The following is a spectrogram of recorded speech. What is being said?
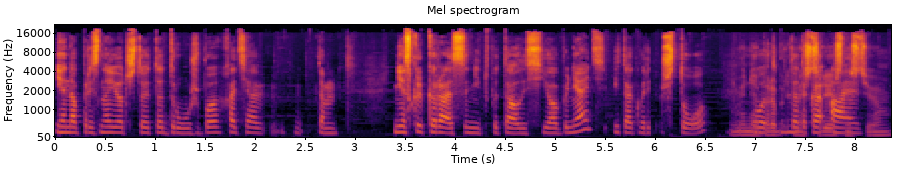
и она признает, что это дружба, хотя там несколько раз Анит пыталась ее обнять, и так говорит, что? У меня Вот, проблемы с такая, «А,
